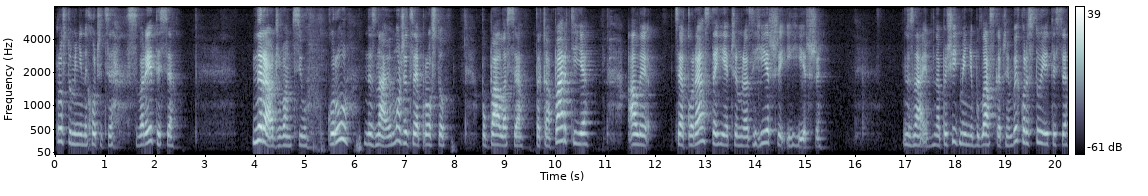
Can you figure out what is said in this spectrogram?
просто мені не хочеться сваритися. Не раджу вам цю кору, не знаю, може це просто попалася така партія, але ця кора стає чим раз гірше і гірше. Не знаю, напишіть мені, будь ласка, чим ви користуєтеся.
